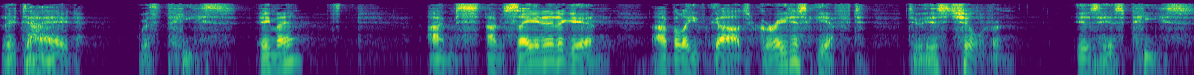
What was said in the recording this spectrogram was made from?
they died with peace. Amen? I'm, I'm saying it again. I believe God's greatest gift to His children is His peace.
